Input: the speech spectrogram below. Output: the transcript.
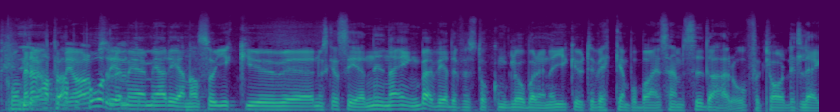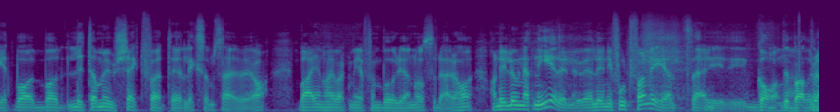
Men konkurrent. apropå, det med, med arenan så gick ju, eh, nu ska jag se, Nina Engberg, VD för Stockholm Globe Arena, gick ut i veckan på Bayerns hemsida här och förklarade lite läget, bad, bad lite om ursäkt för att det liksom så här, ja, Bayern har ju varit med från början och sådär. Har, har ni lugnat ner er nu eller är ni fortfarande helt så här galna? Debatten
